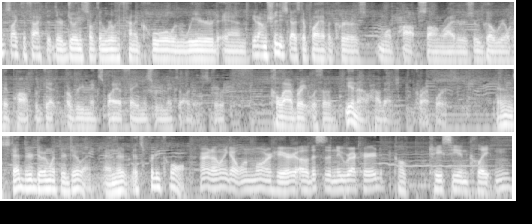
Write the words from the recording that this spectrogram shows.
I just like the fact that they're doing something really kind of cool and weird. And, you know, I'm sure these guys could probably have a career as more pop songwriters or go real hip hop or get a remix by a famous remix artist or collaborate with a, you know, how that crap works. And instead, they're doing what they're doing, and they're, it's pretty cool. All right, I only got one more here. Oh, this is a new record called Kacy and Clayton.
